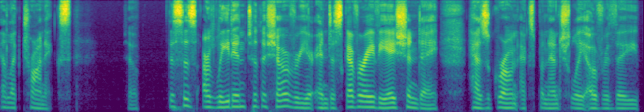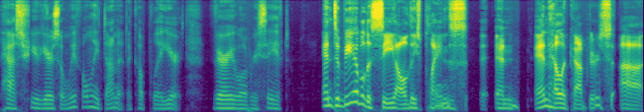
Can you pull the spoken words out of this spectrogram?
electronics. So this is our lead into the show every year. And Discover Aviation Day has grown exponentially over the past few years, and we've only done it a couple of years. Very well received and to be able to see all these planes and and helicopters uh,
